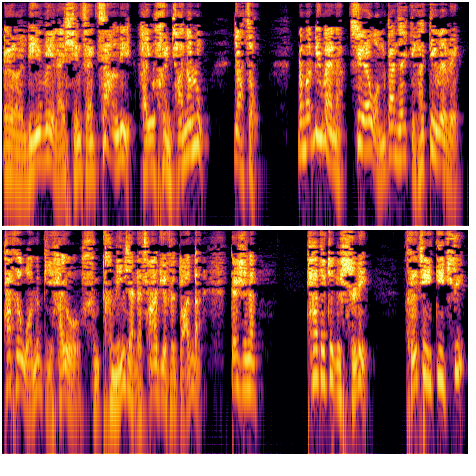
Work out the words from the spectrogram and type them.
呃，离未来形成战力还有很长的路要走。那么另外呢，虽然我们刚才给它定位为它和我们比还有很很明显的差距和短板，但是呢，它的这个实力和这一地区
